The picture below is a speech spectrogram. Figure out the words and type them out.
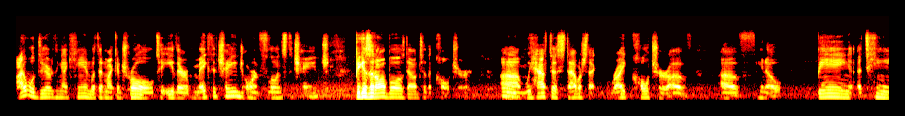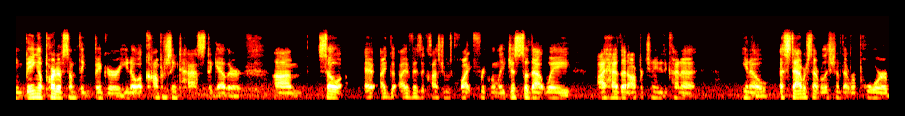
I will do everything I can within my control to either make the change or influence the change because it all boils down to the culture. Mm. Um, we have to establish that right culture of of you know being a team, being a part of something bigger, you know, accomplishing tasks together. Um, so I, I, I visit classrooms quite frequently just so that way I have that opportunity to kind of, you know, establish that relationship, that rapport,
